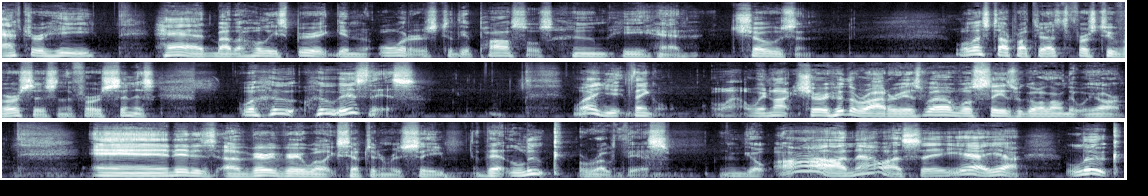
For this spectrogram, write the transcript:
after he had, by the Holy Spirit, given orders to the apostles whom he had chosen. Well, let's stop right there. That's the first two verses in the first sentence. Well, who who is this? Well, you think well, we're not sure who the writer is. Well, we'll see as we go along that we are. And it is uh, very, very well accepted and received that Luke wrote this. You go, ah, now I see. Yeah, yeah. Luke,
